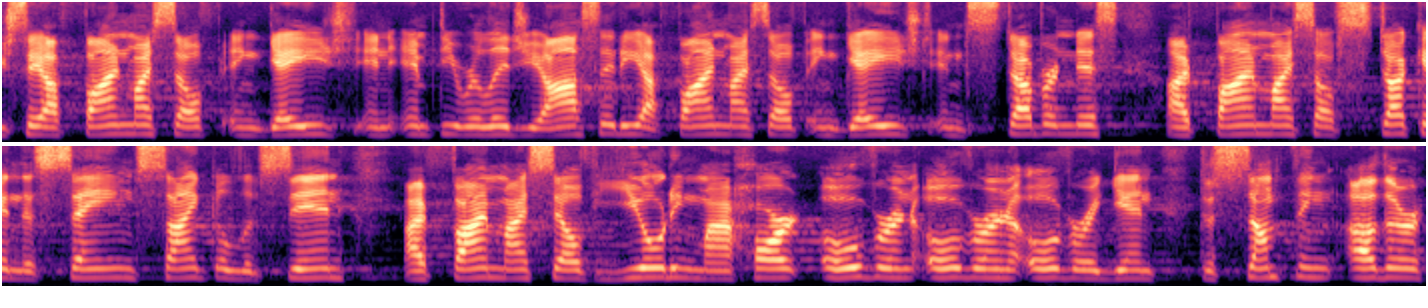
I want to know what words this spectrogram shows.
you see, I find myself engaged in empty religiosity. I find myself engaged in stubbornness. I find myself stuck in the same cycle of sin. I find myself yielding my heart over and over and over again to something other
